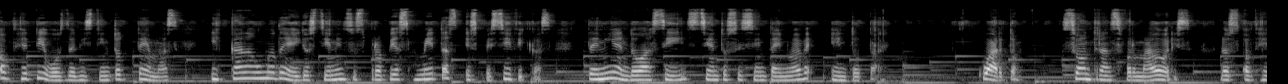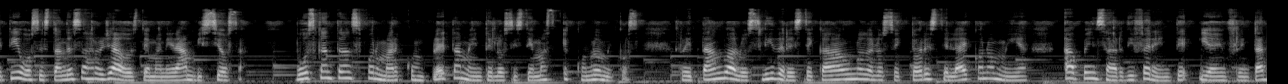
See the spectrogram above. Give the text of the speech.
objetivos de distintos temas y cada uno de ellos tiene sus propias metas específicas, teniendo así 169 en total. Cuarto, son transformadores. Los objetivos están desarrollados de manera ambiciosa. Buscan transformar completamente los sistemas económicos, retando a los líderes de cada uno de los sectores de la economía a pensar diferente y a enfrentar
